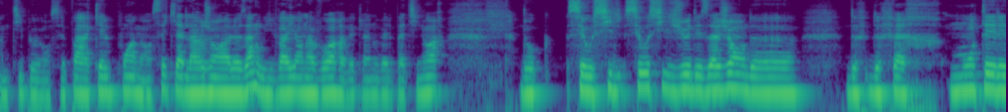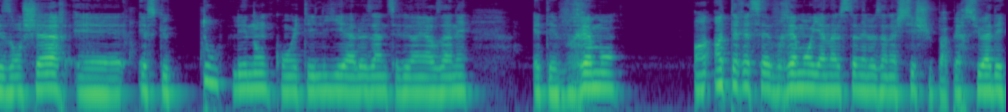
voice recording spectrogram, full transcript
un petit peu, on sait pas à quel point, mais on sait qu'il y a de l'argent à Lausanne, où il va y en avoir avec la nouvelle patinoire. Donc, c'est aussi, c'est aussi le jeu des agents de, de, de faire monter les enchères. Et est-ce que tous les noms qui ont été liés à Lausanne ces deux dernières années étaient vraiment, intéressaient vraiment Yann Alston et Lausanne HC Je suis pas persuadé.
